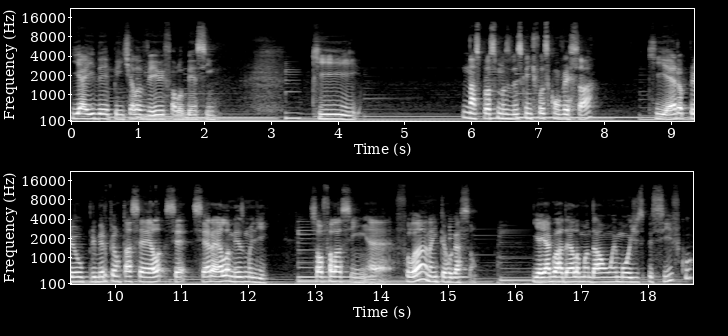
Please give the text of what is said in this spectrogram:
e aí de repente ela veio e falou bem assim que nas próximas vezes que a gente fosse conversar, que era para eu primeiro perguntar se, é ela, se, é, se, era ela mesma ali. Só falar assim, é, fulana, interrogação. E aí aguardar ela mandar um emoji específico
